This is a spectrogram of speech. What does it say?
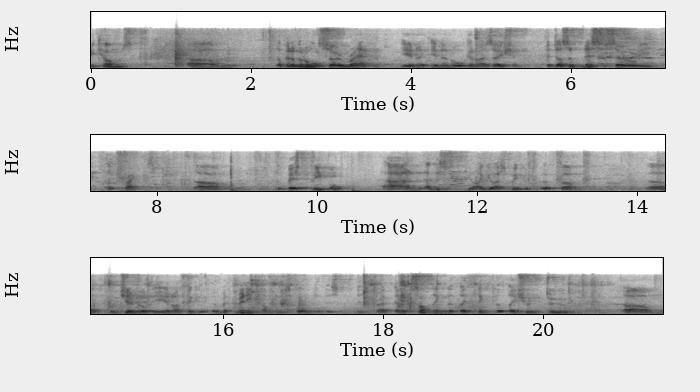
becomes um, a bit of an also-ran in, a, in an organisation. It doesn't necessarily attract um, the best people, and, and this I, I speak of, of um, uh, generally, and I think many companies fall into this, this trap, and it's something that they think that they should do, um,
